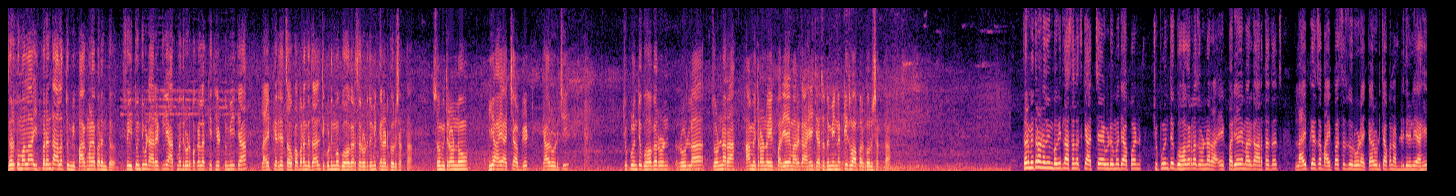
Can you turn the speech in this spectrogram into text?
जर तुम्हाला इथपर्यंत आलात तुम्ही पागमाळ्यापर्यंत सो इथून तुम्ही डायरेक्टली आतमध्ये रोड पकडलात की थेट तुम्ही त्या लाईफ केअरच्या चौकापर्यंत जाल. तिकडून मग गुहागरचा रोड तुम्ही कनेक्ट करू शकता. सो मित्रांनो ही आहे आजची अपडेट ह्या रोडची चिपळूण ते गुहागर रोड रोडला जोडणारा हा मित्रांनो एक पर्यायी मार्ग आहे ज्याचा तुम्ही नक्कीच वापर करू शकता. तर मित्रांनो तुम्ही बघितलं असालच की आजच्या या व्हिडिओमध्ये आपण चिपळूण ते गुहागरला जोडणारा एक पर्यायी मार्ग अर्थातच लाईफ केअरचा बायपासचा जो रोड आहे त्या रोडची आपण अपडेट दिलेली आहे.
